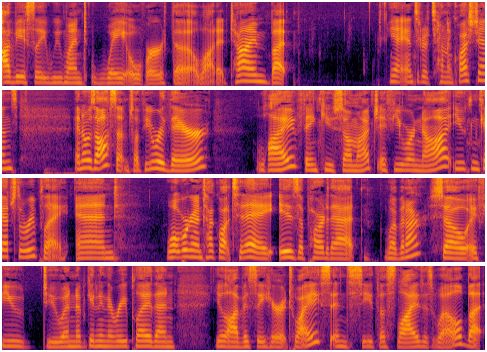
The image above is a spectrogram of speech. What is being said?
obviously we went way over the allotted time but yeah answered a ton of questions and it was awesome. So if you were there live thank you so much. If you were not you can catch the replay. And what we're going to talk about today is a part of that webinar. So if you do end up getting the replay, then you'll obviously hear it twice and see the slides as well. But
